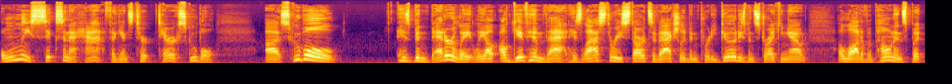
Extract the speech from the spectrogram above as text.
only six and a half against Ter- Tarik Skubal. Uh, Skubal has been better lately. I'll, I'll give him that. His last three starts have actually been pretty good. He's been striking out a lot of opponents, but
